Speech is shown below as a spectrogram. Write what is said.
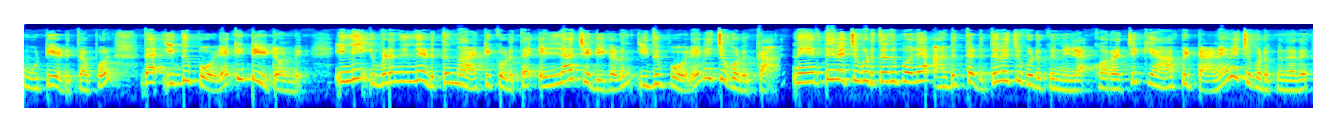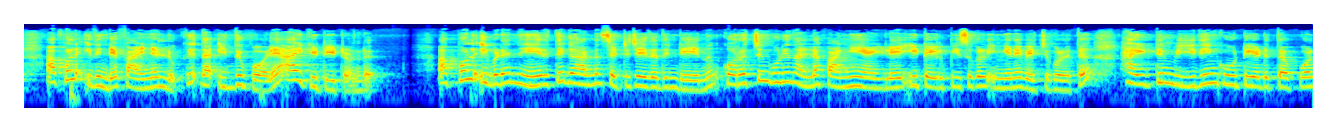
കൂട്ടിയെടുത്തപ്പോൾ ദാ ഇതുപോലെ കിട്ടിയിട്ടുണ്ട്. ഇനി ഇവിടെ നിന്ന് എടുത്ത് മാറ്റിക്കൊടുത്ത എല്ലാ ചെടികളും ഇതുപോലെ വെച്ച് കൊടുക്കാം. നേരത്തെ വെച്ച് കൊടുത്തതുപോലെ അടുത്തടുത്ത് വെച്ച് കൊടുക്കുന്നില്ല. കുറച്ച് ക്യാപ്പിട്ടാണ് വെച്ച് കൊടുക്കുന്നത്. അപ്പോൾ ഇതിന്റെ ഫൈനൽ ലുക്ക് ദാ ഇതുപോലെ ആയി കിട്ടിയിട്ടുണ്ട്. അപ്പോൾ ഇവിടെ നേരത്തെ ഗാർഡൻ സെറ്റ് ചെയ്തതിന്റെയെന്ന് കുറച്ചും കൂടി നല്ല ഭംഗിയായില്ലേ ഈ ടൈൽ പീസുകൾ ഇങ്ങനെ വെച്ച് കൊടുത്ത് ഹൈറ്റും വീതിയും കൂട്ടിയെടുത്തപ്പോൾ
